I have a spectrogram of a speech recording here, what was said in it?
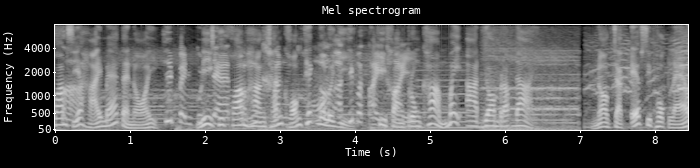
ความเสียหายแม้แต่น้อยที่เป็นกุญนี่แจคือความห่างชั้นของเทคโนโลยีของอธิปไตยที่ฝั่งไทยตรงข้ามไม่อาจยอมรับได้ นอกจาก F16 แล้ว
